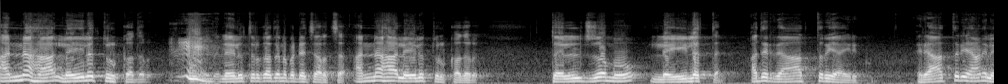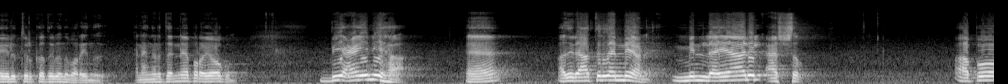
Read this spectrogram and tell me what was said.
അന്നഹ ലൈലത്തുൽ ഖദർ. ലൈലത്തുൽ ഖദറിനെ പറ്റിയ ചർച്ച. അന്നഹ ലൈലത്തുൽ ഖദർ തെൽജമു ലൈലത്തൻ. അത് രാത്രിയായിരിക്കും. രാത്രിയാണ് ലൈലത്തുൽ ഖദർ എന്ന് പറയുന്നത്. അങ്ങനെ തന്നെ പ്രയോഗം. ബി ഐനിഹ അത് രാത്രി തന്നെയാണ്. മിൻ ലയാലിൽ അഷർ. അപ്പോൾ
